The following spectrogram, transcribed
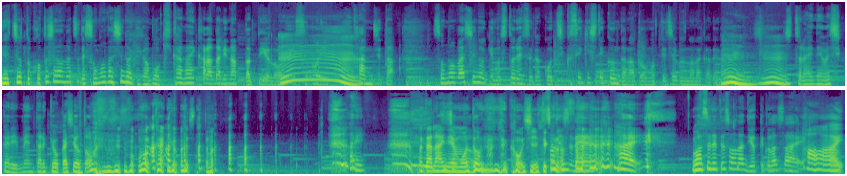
いやちょっと今年の夏でその場しのぎがもう効かない体になったっていうのをねすごい感じた。その場しのぎのストレスがこう蓄積していくんだなと思って自分の中でね、うんうん。ちょっと来年はしっかりメンタル強化しようと思いわかりました。はい。また来年もどうなんだか教えてください。そうですね。はい忘れてそうなんで言ってください。はーい。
